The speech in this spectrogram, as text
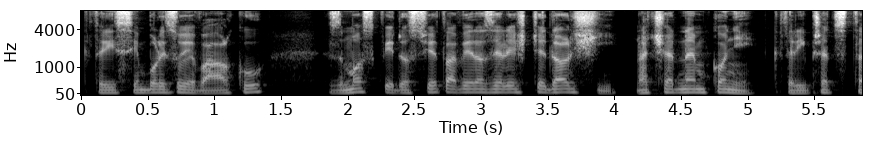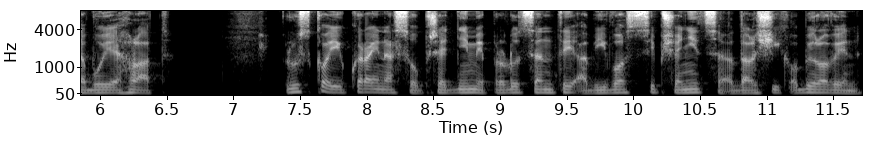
který symbolizuje válku, z Moskvy do světa vyrazil ještě další, na černém koni, který představuje hlad. Rusko i Ukrajina jsou předními producenty a vývozci pšenice a dalších obilovin,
